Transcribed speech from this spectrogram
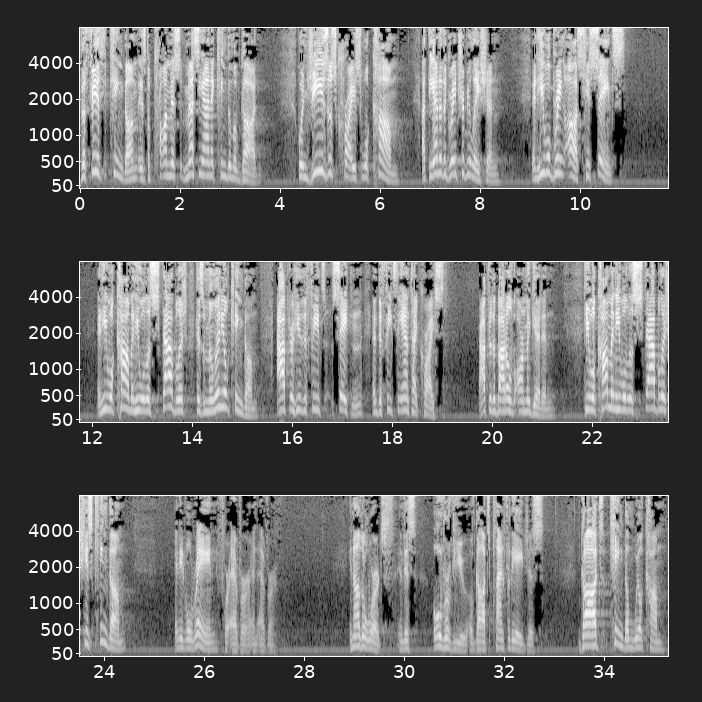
The fifth kingdom is the promised messianic kingdom of God. When Jesus Christ will come at the end of the Great Tribulation, and He will bring us, His saints, and He will come and He will establish His millennial kingdom after He defeats Satan and defeats the Antichrist. After the battle of Armageddon, He will come and He will establish His kingdom, and it will reign forever and ever. In other words, in this overview of God's plan for the ages, God's kingdom will come.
